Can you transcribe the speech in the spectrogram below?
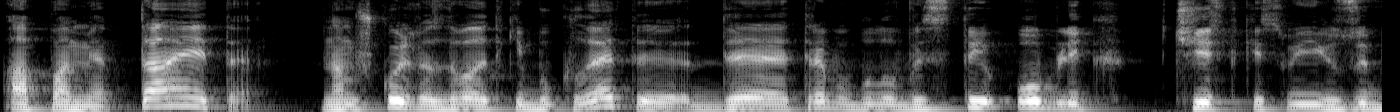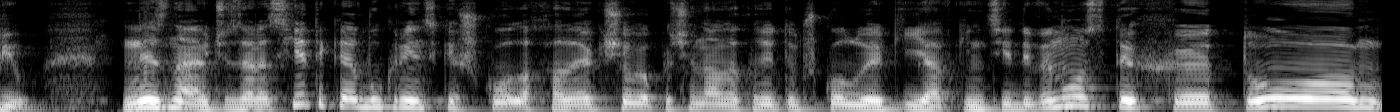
А пам'ятаєте, нам в школі роздавали такі буклети, де треба було вести облік чистки своїх зубів. Не знаю, чи зараз є таке в українських школах, але якщо ви починали ходити в школу, як і я в кінці 90-х, е, то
